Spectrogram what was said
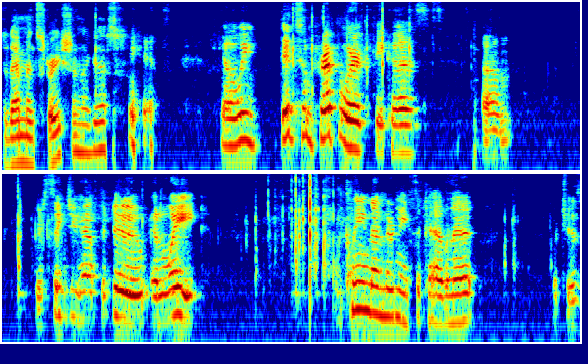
the demonstration, I guess. Yeah, we did some prep work because um, there's things you have to do and wait. We cleaned underneath the cabinet, which is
